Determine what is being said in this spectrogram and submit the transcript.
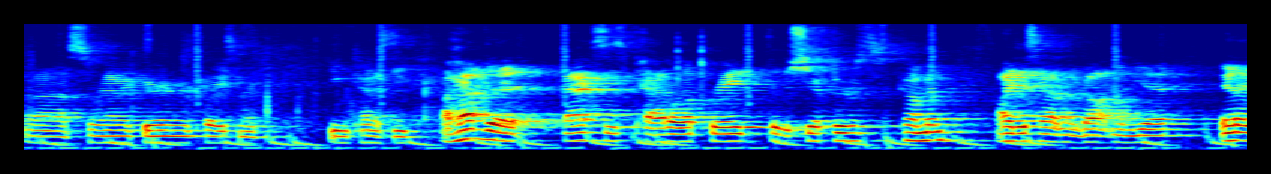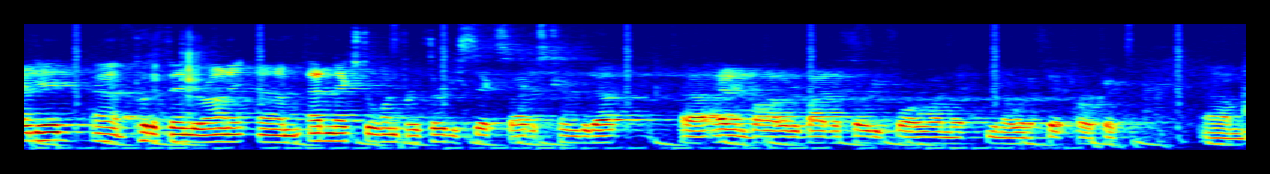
uh, ceramic bearing replacement. You can kind of see. I have the AXS paddle upgrade for the shifters coming. I just haven't gotten them yet. And I did uh, put a fender on it. Um, I had an extra one for 36, so I just trimmed it up. Uh, I didn't bother to buy the 34 one that you know would have fit perfect. Um,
